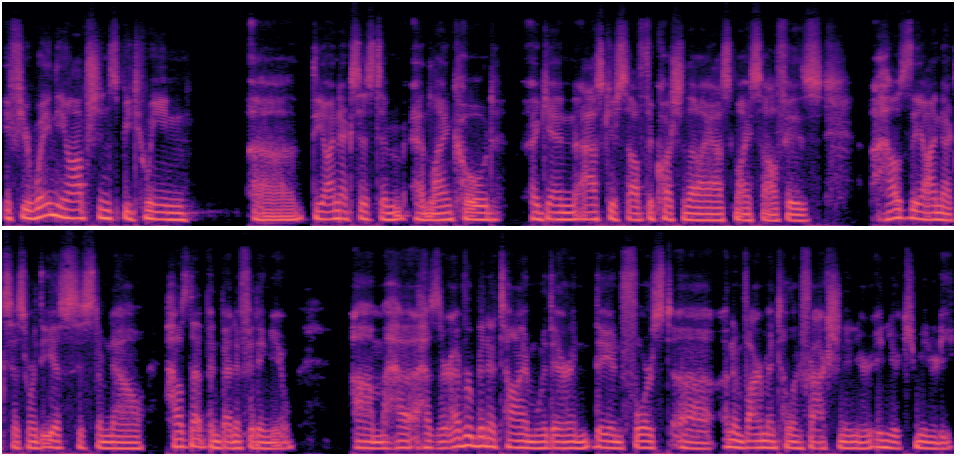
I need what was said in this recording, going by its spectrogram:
If you're weighing the options between uh, the INAC's system and land code, again, ask yourself the question that I asked myself: is how's the INAC's system or the ES system now? How's that been benefiting you? Um, ha, has there ever been a time where in, they enforced uh, an environmental infraction in your in your community?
